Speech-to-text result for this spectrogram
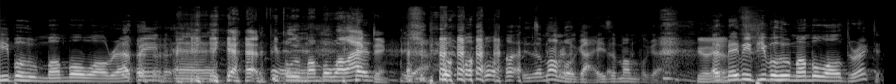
people who mumble while rapping and, yeah, and people who mumble while acting. He's a mumble guy. He's a mumble guy. Yeah, and maybe people who mumble while directing.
